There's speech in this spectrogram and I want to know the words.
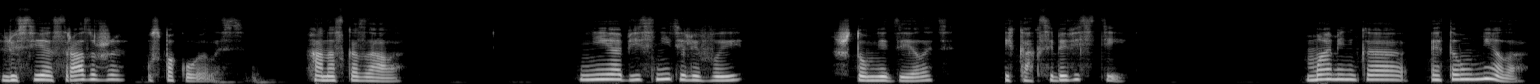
Люсия сразу же успокоилась. Она сказала, «Не объясните ли вы, что мне делать и как себя вести?» Маменька это умела,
